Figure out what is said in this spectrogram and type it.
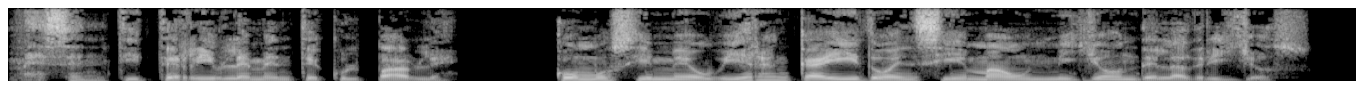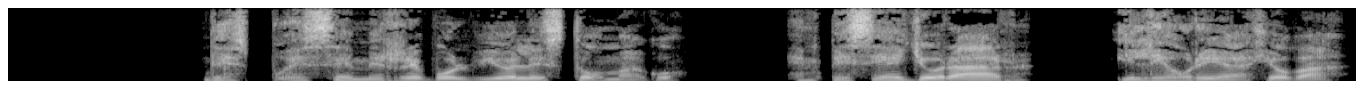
Me sentí terriblemente culpable, como si me hubieran caído encima un millón de ladrillos. Después se me revolvió el estómago, empecé a llorar y le oré a Jehová.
